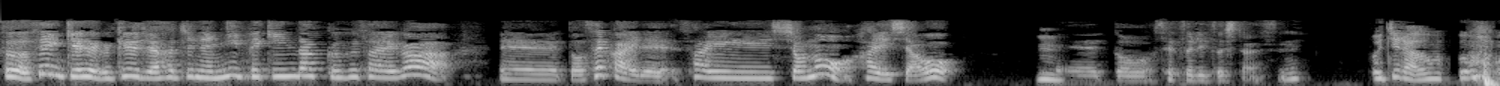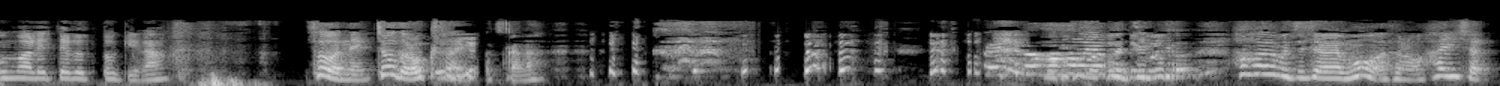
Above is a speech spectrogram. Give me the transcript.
そう、1998年に北京ダック夫妻が、えっ、と、世界で最初の歯医者を、うんえっ、と、設立したんですね。うちらう、う、生まれてる時な。そうね、ちょうど6歳の時かな。母親も父親母親も父親も、その、歯医者っ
